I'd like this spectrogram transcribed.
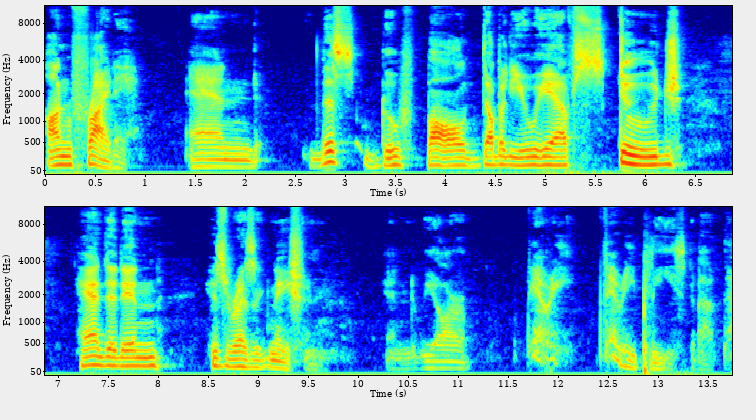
on Friday. And this goofball WEF stooge handed in his resignation. And we are very, very pleased about that.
